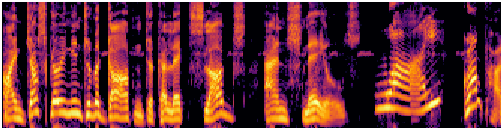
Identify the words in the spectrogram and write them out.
I'm just going into the garden to collect slugs and snails. Why? Grandpa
